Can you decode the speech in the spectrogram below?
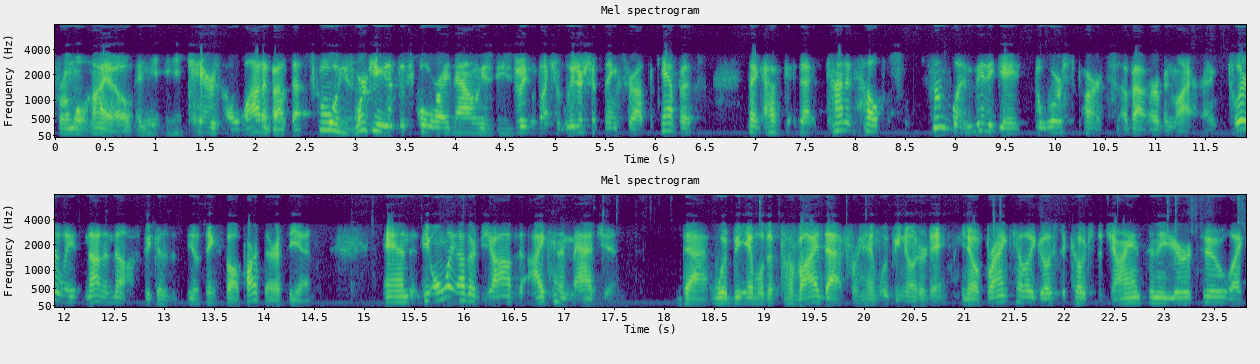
from Ohio, and he, he cares a lot about that school. He's working at the school right now. He's, he's doing a bunch of leadership things throughout the campus that have that kind of helped somewhat mitigate the worst parts about Urban Meyer. And clearly not enough because you know things fell apart there at the end. And the only other job that I can imagine that would be able to provide that for him would be Notre Dame. You know, if Brian Kelly goes to coach the Giants in a year or two, like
